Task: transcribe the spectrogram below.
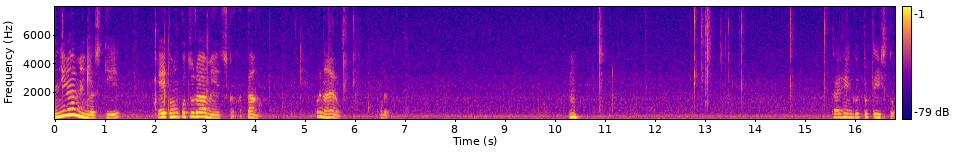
何ラーメンが好き？えー、豚骨ラーメンしか勝たん。これなんやろ？これ。うん。大変グッドテイスト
